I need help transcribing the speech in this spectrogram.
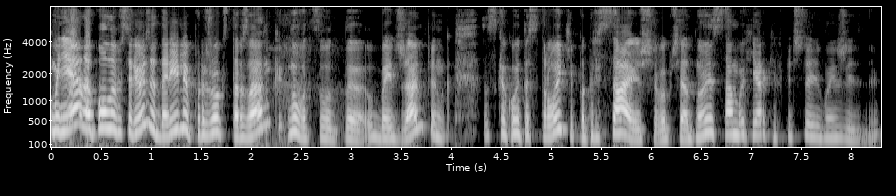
Мне на полном серьезе дарили прыжок с тарзанкой, ну вот, с вот э, бейджампинг с какой-то стройки, потрясающе. Вообще, одно из самых ярких впечатлений в моей жизни.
